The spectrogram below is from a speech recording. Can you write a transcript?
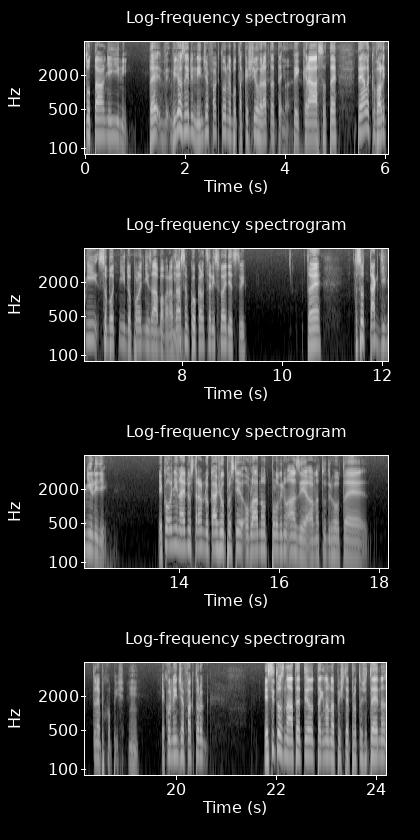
totálně jiný. To je, vi- viděl jsi někdy Ninja Factor nebo Takeshiho Hrata? Te, Ne. ty krása, to je, to je ale kvalitní sobotní dopolední zábava. Na to já Mhm. jsem koukal celý svoje dětství. To je, to jsou tak divní lidi. Jako oni na jednu stranu dokážou prostě ovládnout polovinu Asie, ale na tu druhou to je, to nepochopíš. Mhm. Jako Ninja Factor, jestli to znáte, tyjo, tak nám napište, protože to je, jedna,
